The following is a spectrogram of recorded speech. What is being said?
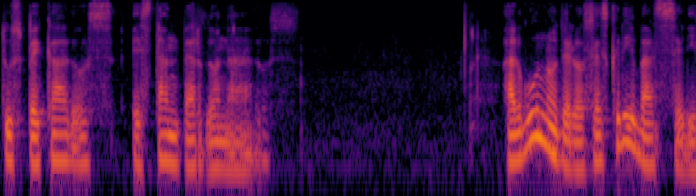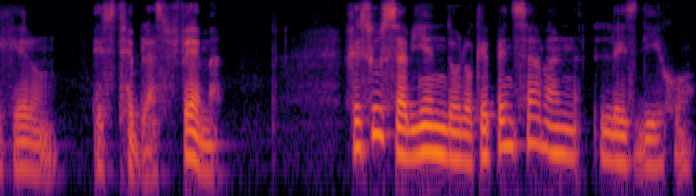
tus pecados están perdonados. Algunos de los escribas se dijeron, este blasfema. Jesús, sabiendo lo que pensaban, les dijo,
